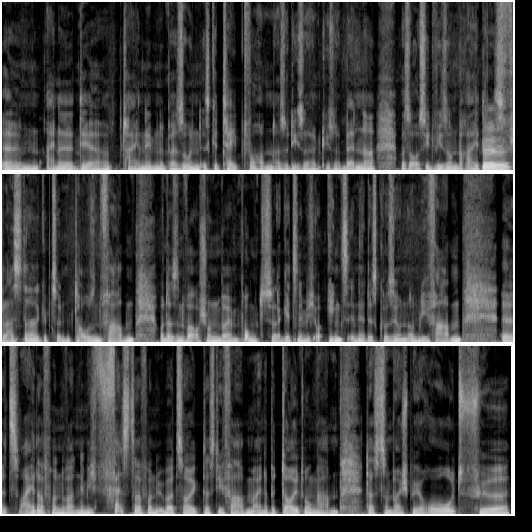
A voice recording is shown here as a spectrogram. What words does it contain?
Ähm, eine der teilnehmenden Personen ist getaped worden. Also diese, diese Bänder, was aussieht wie so ein breiteres mhm. Pflaster, gibt es in tausend Farben. Und da sind wir auch schon beim Punkt. Da geht es nämlich, ging es in der Diskussion um die Farben. Äh, zwei davon waren nämlich fest davon überzeugt, dass die Farben eine Bedeutung haben. Dass zum Beispiel Rot für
